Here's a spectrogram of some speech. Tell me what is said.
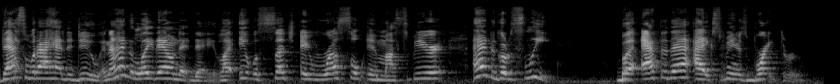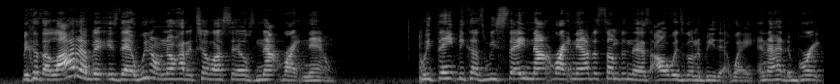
that's what I had to do. And I had to lay down that day. Like it was such a rustle in my spirit. I had to go to sleep. But after that, I experienced breakthrough. Because a lot of it is that we don't know how to tell ourselves not right now. We think because we say not right now to something that's always going to be that way. And I had to break,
